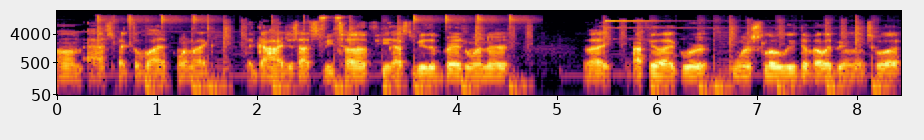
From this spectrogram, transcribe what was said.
um, aspect of life when like the guy just has to be tough, he has to be the breadwinner. Like I feel like we're we're slowly developing into a,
